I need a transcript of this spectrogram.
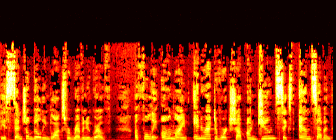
the essential building blocks for revenue growth. A fully online interactive workshop on June 6th and 7th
